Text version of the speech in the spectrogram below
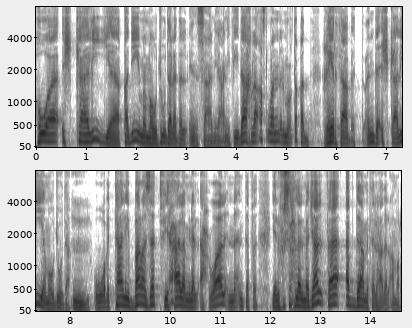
هو إشكالية قديمة موجودة لدى الإنسان يعني في داخله أصلا المعتقد غير ثابت عنده إشكالية موجودة. م. وبالتالي برزت في حالة من الأحوال أن أنت ف يعني فسح له المجال فأبدى مثل هذا الأمر.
